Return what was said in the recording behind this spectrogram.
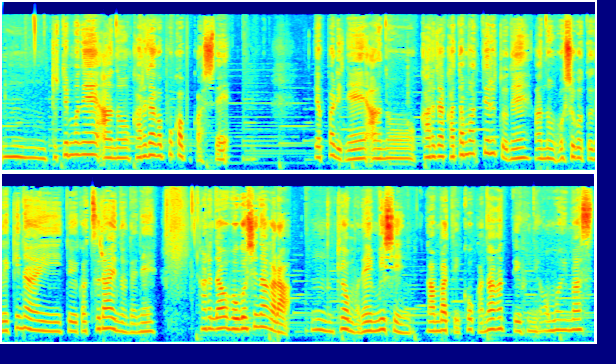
うん、とてもね、あの、体がポカポカして、やっぱりね、あの、体固まってるとね、あの、お仕事できないというか辛いのでね、体をほぐしながら、うん、今日もね、ミシン頑張っていこうかなっていうふうに思います。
